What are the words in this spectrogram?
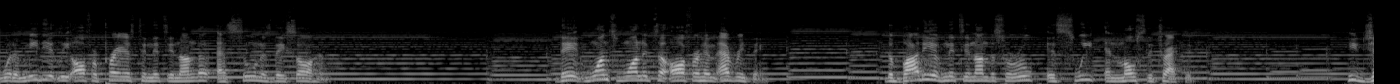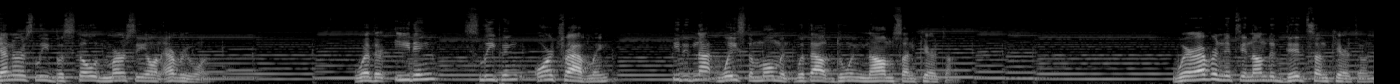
would immediately offer prayers to Nityananda as soon as they saw him. They at once wanted to offer him everything. The body of Nityananda Swarup is sweet and most attractive. He generously bestowed mercy on everyone. Whether eating, sleeping, or traveling, he did not waste a moment without doing Nam Sankirtan. Wherever Nityananda did Sankirtan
